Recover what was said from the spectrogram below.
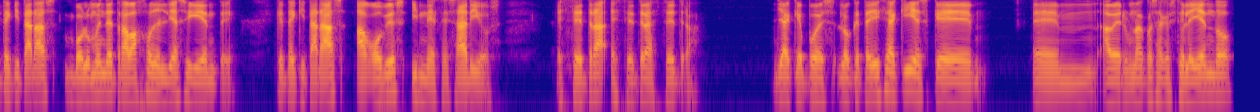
te quitarás volumen de trabajo del día siguiente, que te quitarás agobios innecesarios, etcétera, etcétera, etcétera. Ya que pues lo que te dice aquí es que... Em, a ver, una cosa que estoy leyendo,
